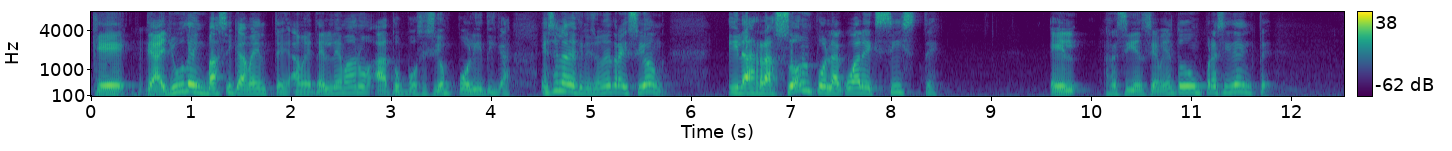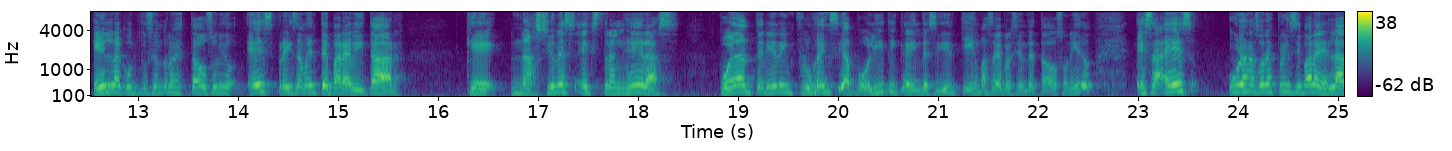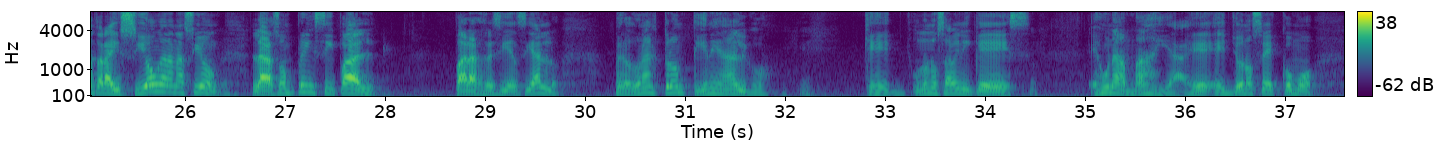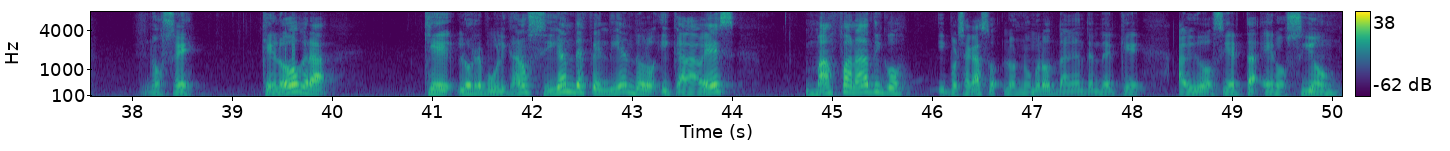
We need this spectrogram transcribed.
que te ayuden básicamente a meterle mano a tu posición política. Esa es la definición de traición. Y la razón por la cual existe el residenciamiento de un presidente en la Constitución de los Estados Unidos es precisamente para evitar que naciones extranjeras puedan tener influencia política en decidir quién va a ser el presidente de Estados Unidos. Esa es una de las razones principales, es la traición a la nación, la razón principal para residenciarlo. Pero Donald Trump tiene algo que uno no sabe ni qué es. Es una magia. Eh, eh, yo no sé cómo, no sé, que logra que los republicanos sigan defendiéndolo y cada vez más fanáticos, y por si acaso los números dan a entender que ha habido cierta erosión,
